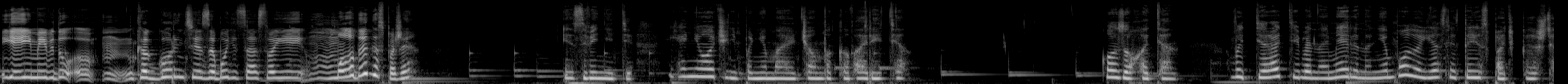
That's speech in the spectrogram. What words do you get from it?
Я имею в виду, э, как горница заботится о своей молодой госпоже. Извините, я не очень понимаю, о чем вы говорите. Козухатян, вытирать тебя намеренно не буду, если ты испачкаешься.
